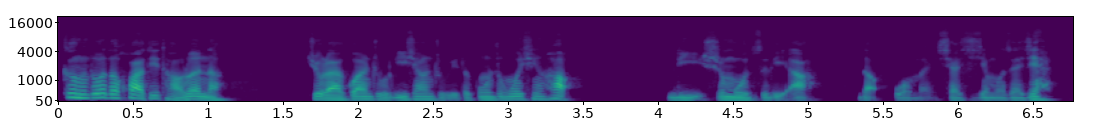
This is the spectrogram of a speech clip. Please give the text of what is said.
更多的话题讨论呢，就来关注理想主义的公众微信号“李是木子李”啊。那我们下期节目再见。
